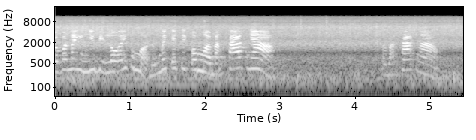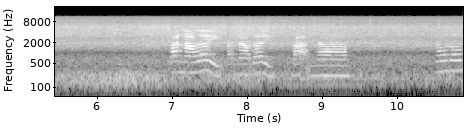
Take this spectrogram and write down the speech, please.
Ôi Vân Anh hình như bị lỗi không mở được mic thì cô mời bạn khác nha. Mời bạn khác nào. Bạn nào đây? Bạn nào đây? Bạn à, đâu đâu?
